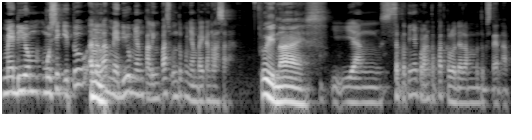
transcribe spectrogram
medium musik itu adalah medium yang paling pas untuk menyampaikan rasa. Wih, nice. Yang sepertinya kurang tepat kalau dalam bentuk stand up.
